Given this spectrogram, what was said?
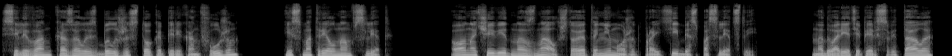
Селиван, казалось, был жестоко переконфужен и смотрел нам вслед. Он, очевидно, знал, что это не может пройти без последствий. На дворе теперь светало,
